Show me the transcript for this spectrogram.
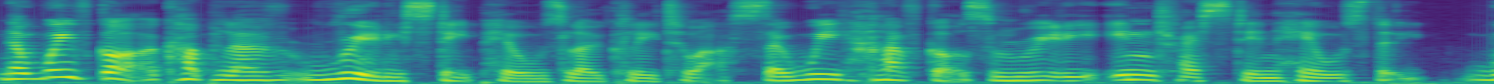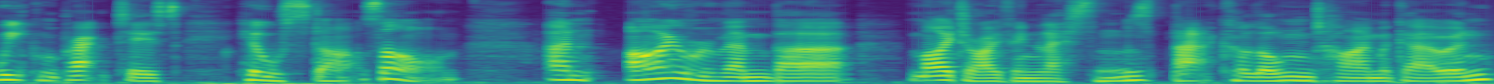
Now, we've got a couple of really steep hills locally to us. So, we have got some really interesting hills that we can practice hill starts on. And I remember my driving lessons back a long time ago and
